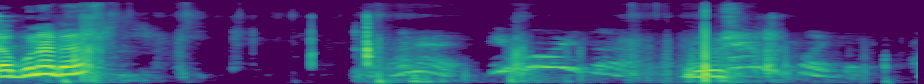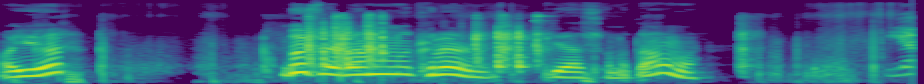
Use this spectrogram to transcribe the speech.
Ya bu ne be? Koydu? Hayır. Dur ver, ben bunu kırarım biraz sonra tamam mı? Ya.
